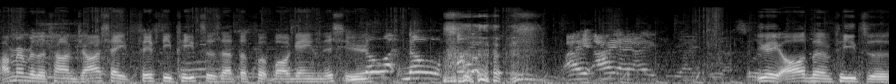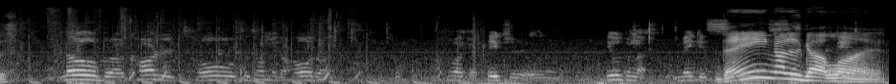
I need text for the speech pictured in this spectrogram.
I remember the time Josh ate 50 pizzas at the football game this year. No, I- no, I, I, I, I, You ate all them pizzas. No, bro, Carter told, he told me to hold on, for like a picture, and he was gonna make it. Dang, I just got lunch.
